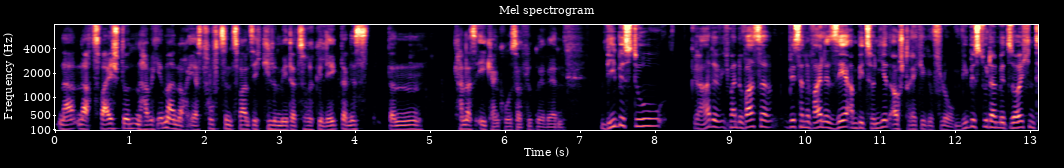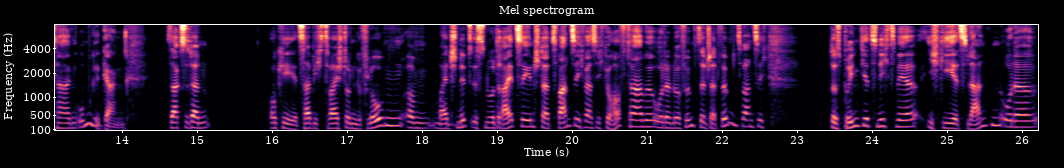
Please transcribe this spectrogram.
na, nach zwei Stunden habe ich immer noch erst 15, 20 Kilometer zurückgelegt, dann ist, dann kann das eh kein großer Flug mehr werden. Wie bist du gerade, ich meine, du warst ja, bist ja eine Weile sehr ambitioniert auf Strecke geflogen. Wie bist du dann mit solchen Tagen umgegangen? Sagst du dann, okay, jetzt habe ich zwei Stunden geflogen, ähm, mein Schnitt ist nur 13 statt 20, was ich gehofft habe, oder nur 15 statt 25. Das bringt jetzt nichts mehr, ich gehe jetzt landen, oder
